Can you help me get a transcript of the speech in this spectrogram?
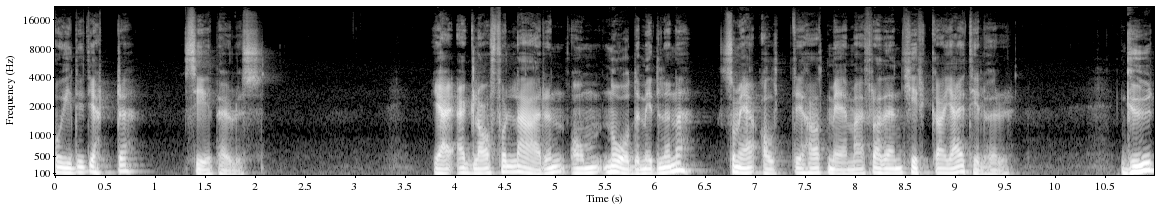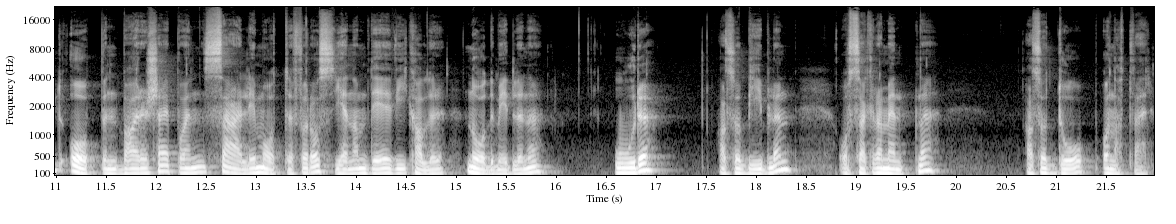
og i ditt hjerte, sier Paulus. Jeg er glad for læren om nådemidlene som jeg alltid har hatt med meg fra den kirka jeg tilhører. Gud åpenbarer seg på en særlig måte for oss gjennom det vi kaller nådemidlene, ordet, altså Bibelen, og sakramentene, altså dåp og nattvær.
